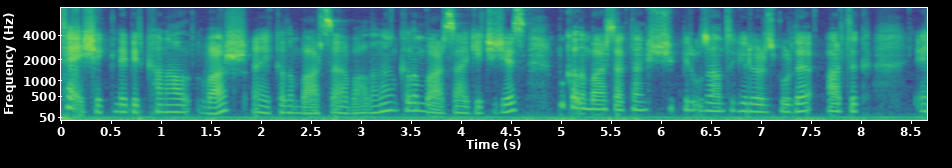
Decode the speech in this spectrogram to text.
T şeklinde bir kanal var. E, kalın bağırsağa bağlanan. Kalın bağırsağa geçeceğiz. Bu kalın bağırsaktan küçük bir uzantı görüyoruz burada. Artık e,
